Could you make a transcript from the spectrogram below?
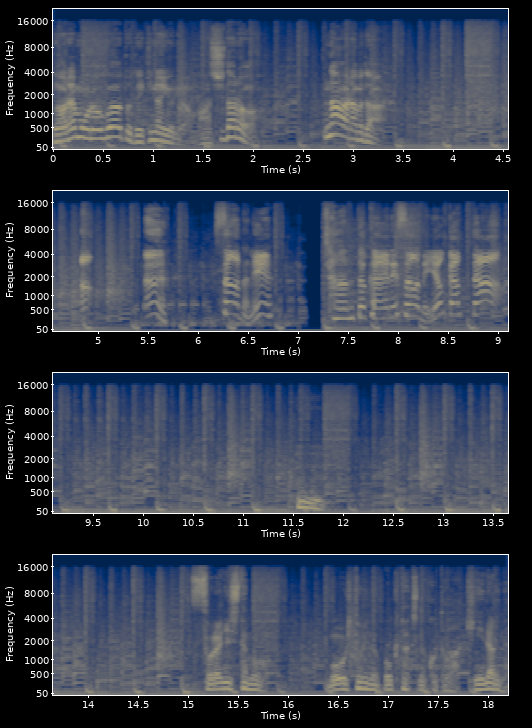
誰もログアウトできないよりはマシだろ。なあラムダ。うん。そうだね。ちゃんと帰れそうでよかった。うん。それにしてももう一人の僕たちのことは気になるね。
